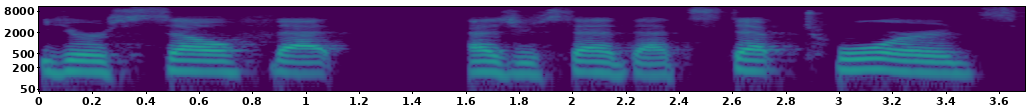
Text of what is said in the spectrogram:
yourself that as you said that step towards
